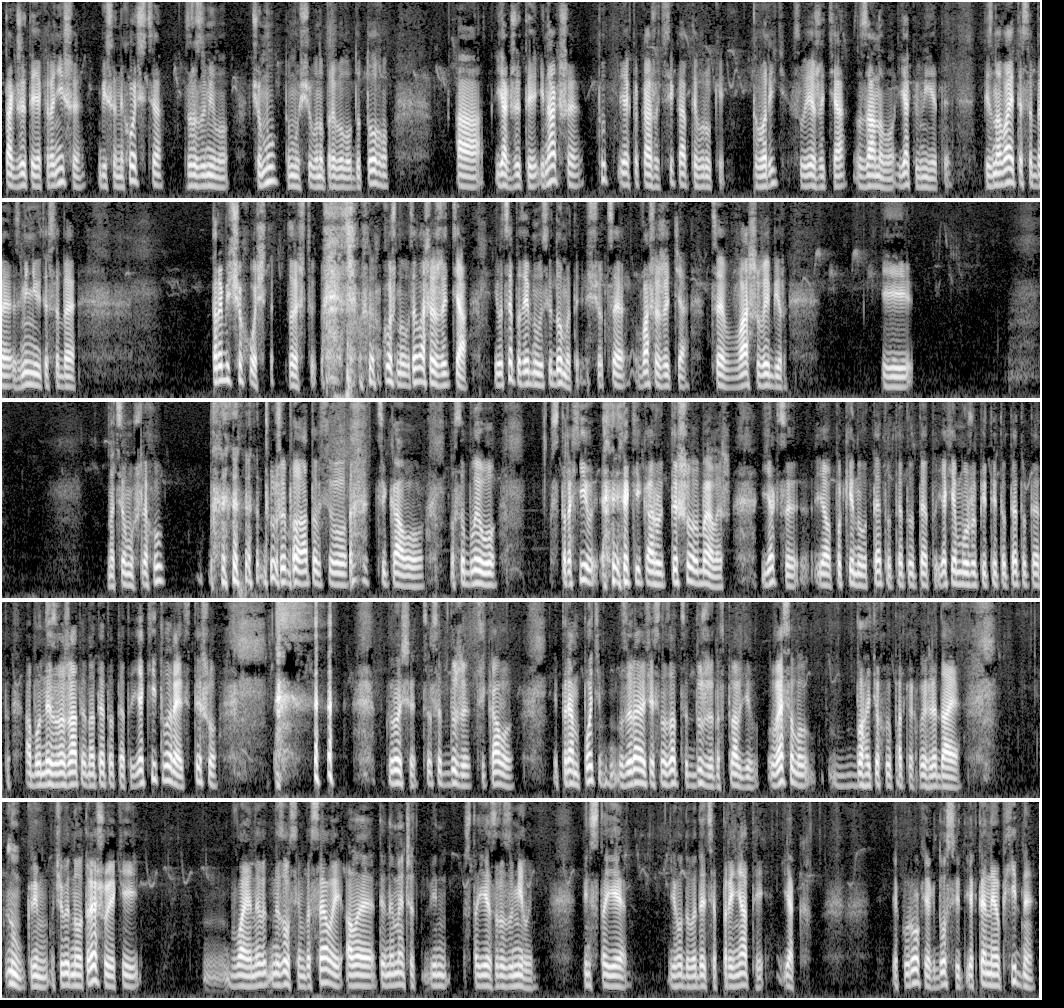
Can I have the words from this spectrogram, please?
так жити, як раніше, більше не хочеться. Зрозуміло чому, тому що воно привело до того. А як жити інакше, тут, як то кажуть, всі карти в руки. Творіть своє життя заново, як вмієте. Пізнавайте себе, змінюйте себе. Та робіть, що хочете. Зрештою, кожного це ваше життя. І оце потрібно усвідомити, що це ваше життя, це ваш вибір. І на цьому шляху дуже багато всього цікавого, особливо страхів, які кажуть, ти що мелеш? Як це я покинув те-то, те-то, те-то, як я можу піти то те-то, те-то, або не зважати на те-то, те-то. Який творець, ти що? Коротше, це все дуже цікаво. І прям потім, озираючись назад, це дуже насправді весело в багатьох випадках виглядає. Ну, крім очевидного трешу, який буває не, не зовсім веселий, але тим не менше він стає зрозумілим. Він стає, його доведеться прийняти як, як урок, як досвід, як те необхідне,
